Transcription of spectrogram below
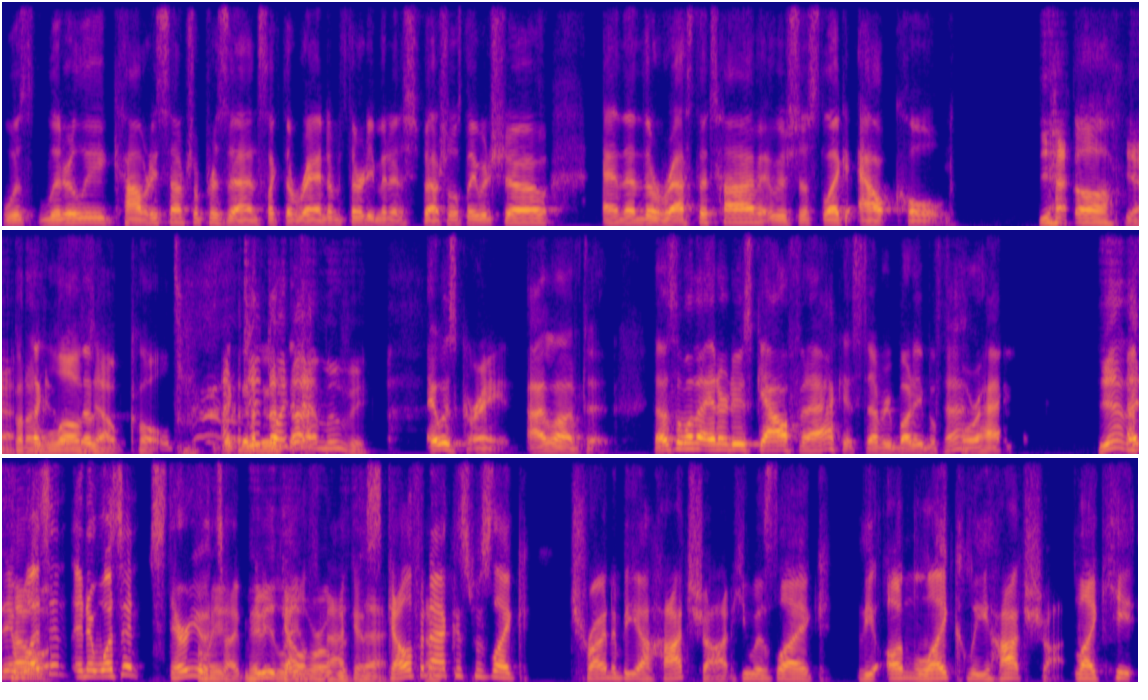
was literally Comedy Central presents like the random 30 minute specials they would show. And then the rest of the time it was just like out cold. yeah. oh Yeah. but Like, I loved the- Out Cold. I Like the did movie- like that movie. It was great. I loved it. That was the one that introduced Galifianakis to everybody before Hank. Yeah, that's and it how, wasn't and it wasn't stereotyped. maybe Late World with Galifianakis. Galifianakis was like trying to be a hot shot. He was like the unlikely hotshot. Like he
